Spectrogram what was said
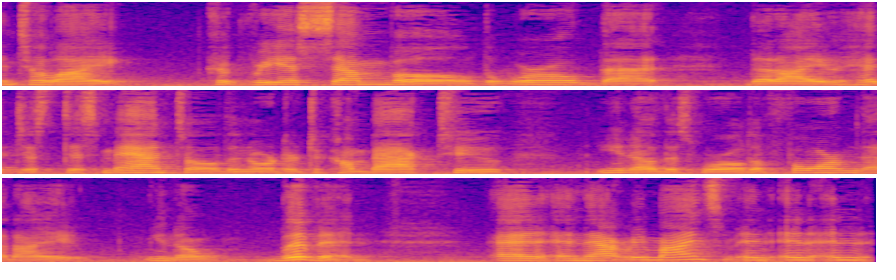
until I could reassemble the world that that I had just dismantled in order to come back to, you know, this world of form that I, you know, live in. And, and that reminds me, and, and, and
